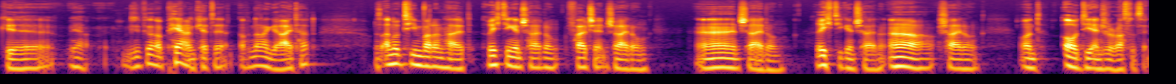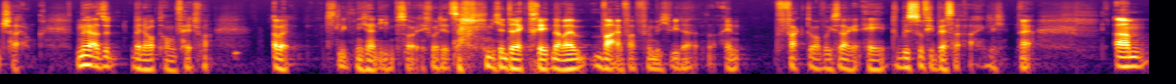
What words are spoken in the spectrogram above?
ge, ja, wie eine Perlenkette aufeinander gereiht hat das andere Team war dann halt richtige Entscheidung, falsche Entscheidung, äh, Entscheidung, richtige Entscheidung, ah, Entscheidung und oh, die Angela Russells Entscheidung. Ne, also, wenn er überhaupt auf dem Feld war. Aber das liegt nicht an ihm, sorry, ich wollte jetzt nicht in direkt treten, aber er war einfach für mich wieder ein Faktor, wo ich sage, ey, du bist so viel besser eigentlich. Naja. Ähm,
